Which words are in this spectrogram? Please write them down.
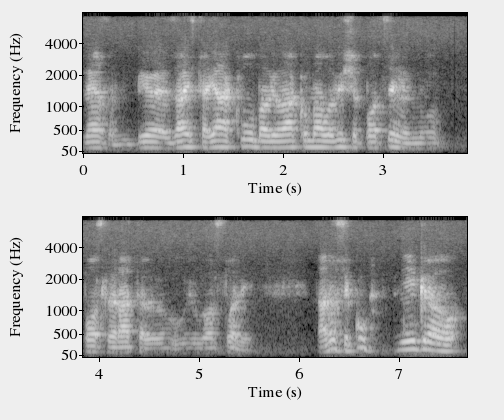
ne znam, bio je zaista jak klub, ali ovako malo više pocenjen posle rata u Jugoslaviji. Tada se kup nije igrao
